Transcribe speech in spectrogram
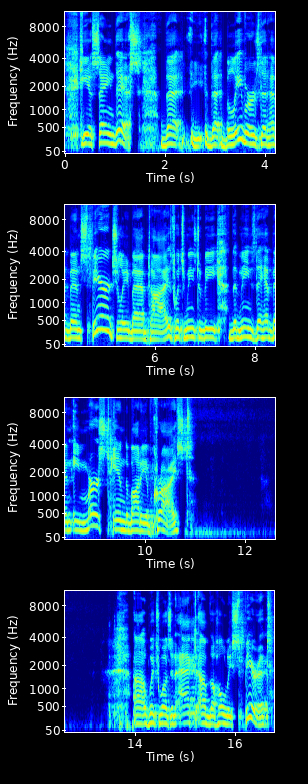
He is saying this that that believers that have been spiritually baptized, which means to be that means they have been immersed in the body of Christ, uh, which was an act of the Holy Spirit,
